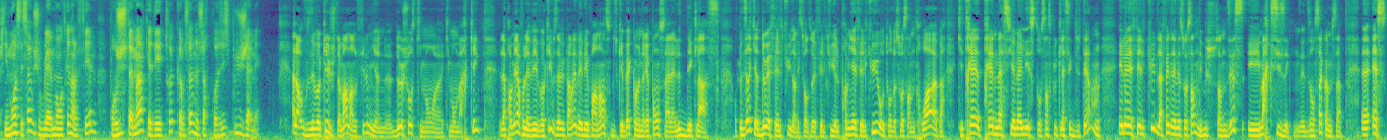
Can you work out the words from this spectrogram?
Puis moi, c'est ça que je voulais montrer dans le film, pour justement que des trucs comme ça ne se reproduisent plus jamais. Alors, vous évoquez justement dans le film, il y a deux choses qui m'ont euh, qui m'ont marqué. La première, vous l'avez évoqué, vous avez parlé de l'indépendance du Québec comme une réponse à la lutte des classes. On peut dire qu'il y a deux FLQ dans l'histoire du FLQ. Il y a le premier FLQ autour de 63, euh, qui est très très nationaliste au sens plus classique du terme, et le FLQ de la fin des années 60, début 70 est marxisé. Disons ça comme ça. Euh, est-ce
